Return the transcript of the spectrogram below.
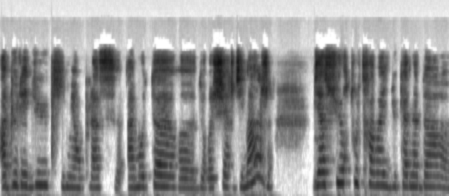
Abuledu qui met en place un moteur euh, de recherche d'images. Bien sûr, tout le travail du Canada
